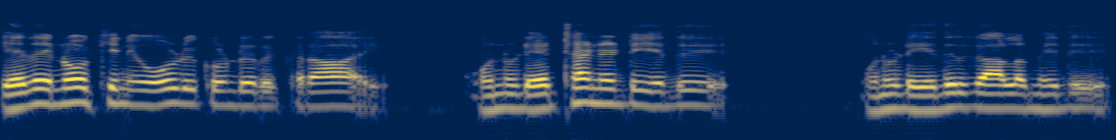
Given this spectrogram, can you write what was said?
எதை நோக்கி நீ ஓடிக்கொண்டிருக்கிறாய்? உன்னுடைய எட்டர்னிட்டி எது? உன்னுடைய எதிர்காலம் எது?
